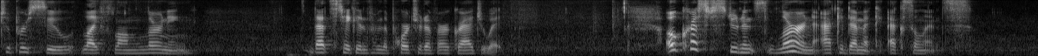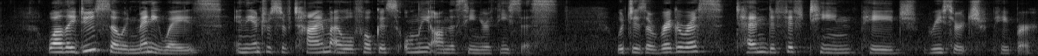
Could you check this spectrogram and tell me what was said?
to pursue lifelong learning. That's taken from the portrait of our graduate. Oakcrest students learn academic excellence. While they do so in many ways, in the interest of time, I will focus only on the senior thesis, which is a rigorous 10 to 15 page research paper.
